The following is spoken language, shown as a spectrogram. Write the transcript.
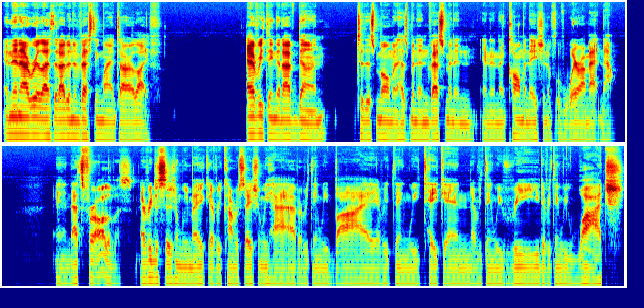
and then I realized that I've been investing my entire life. Everything that I've done to this moment has been an investment in and in a culmination of, of where I'm at now. And that's for all of us. Every decision we make, every conversation we have, everything we buy, everything we take in, everything we read, everything we watch,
